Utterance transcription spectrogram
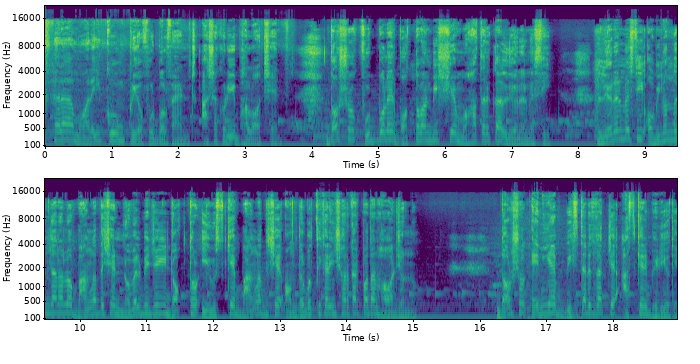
আসসালামু আলাইকুম, প্রিয় ফুটবল ফ্যান্স আশা করি ভালো আছেন। দর্শক, ফুটবলের বর্তমান বিশ্বে মহাতারকা লিওনেল মেসি। লিওনেল মেসি অভিনন্দন জানালো বাংলাদেশের নোবেল বিজয়ী ডক্টর ইউনুসকে বাংলাদেশের অন্তর্বর্তীকালীন সরকার প্রদান হওয়ার জন্য। দর্শক, এ নিয়ে বিস্তারিত থাকছে আজকের ভিডিওতে।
